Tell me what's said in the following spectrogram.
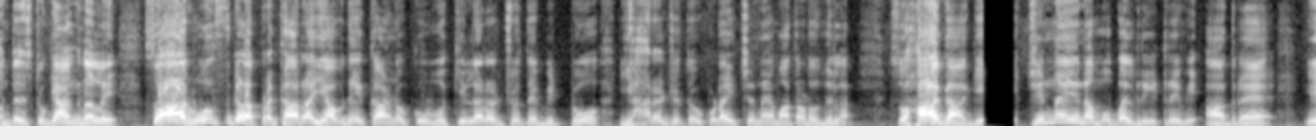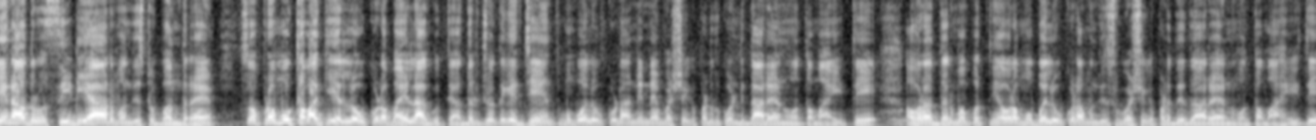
ಒಂದಷ್ಟು ಗ್ಯಾಂಗ್ನಲ್ಲಿ ಸೊ ಆ ರೂಲ್ಸ್ಗಳ ಪ್ರಕಾರ ಯಾವುದೇ ಕಾರಣಕ್ಕೂ ವಕೀಲರ ಜೊತೆ ಬಿಟ್ಟು ಯಾರ ಜೊತೆಗೂ ಕೂಡ ಈ ಚೆನ್ನೈ ಮಾತಾಡೋದಿಲ್ಲ. ಸೊ ಹಾಗಾಗಿ ಚಿನ್ನಯ್ಯನ ಮೊಬೈಲ್ ರೀಟ್ರೀವ್ ಆದರೆ ಏನಾದರೂ ಸಿ ಡಿ ಆರ್ ಒಂದಿಷ್ಟು ಬಂದರೆ, ಸೊ ಪ್ರಮುಖವಾಗಿ ಎಲ್ಲವೂ ಕೂಡ ಬಯಲಾಗುತ್ತೆ. ಅದರ ಜೊತೆಗೆ ಜಯಂತ್ ಮೊಬೈಲು ಕೂಡ ನಿನ್ನೆ ವಶಕ್ಕೆ ಪಡೆದುಕೊಂಡಿದ್ದಾರೆ ಅನ್ನುವಂಥ ಮಾಹಿತಿ, ಅವರ ಧರ್ಮಪತ್ನಿ ಅವರ ಮೊಬೈಲು ಕೂಡ ಒಂದಿಷ್ಟು ವಶಕ್ಕೆ ಪಡೆದಿದ್ದಾರೆ ಅನ್ನುವಂಥ ಮಾಹಿತಿ.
